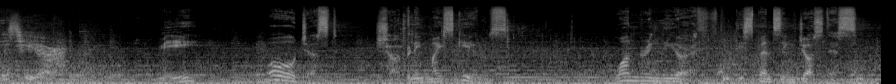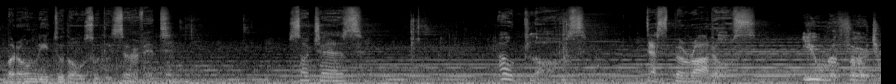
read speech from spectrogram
Business here. Me? Oh, just sharpening my skills. Wandering the earth, dispensing justice, but only to those who deserve it. Such as... outlaws, desperados, You refer to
